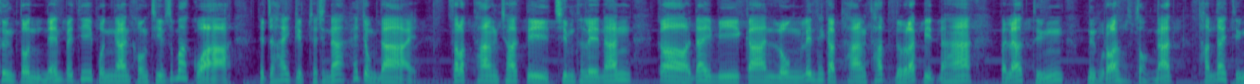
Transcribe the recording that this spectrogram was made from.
ซึ่งตนเน้นไปที่ผลงานของทีมซะมากกว่าอยากจะให้เก็บชัยชนะให้จงได้สำหรับทางชาติชิมทะเลนั้น ก็ได้มีการลงเล่นให้กับทางทัพเดอะแรปปิดนะฮะ ไปแล้วถึง 162 นัดทำได้ถึง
